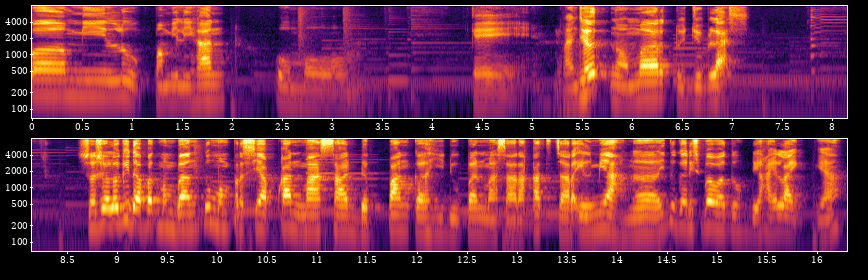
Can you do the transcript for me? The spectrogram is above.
pemilu, pemilihan umum. Oke, lanjut nomor 17. Sosiologi dapat membantu mempersiapkan masa depan kehidupan masyarakat secara ilmiah. Nah, itu garis bawah tuh di highlight ya.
